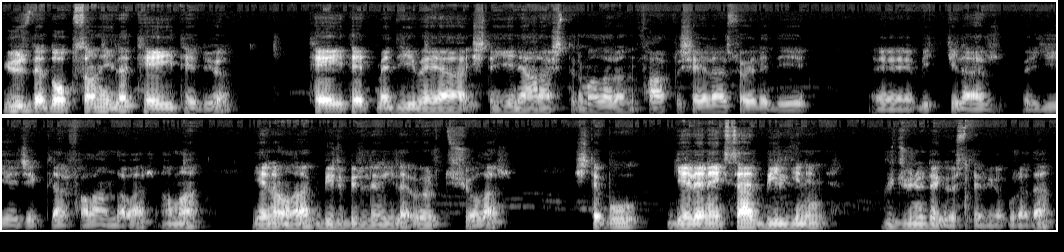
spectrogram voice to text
%90'ı ile teyit ediyor. Teyit etmediği veya işte yeni araştırmaların farklı şeyler söylediği e, bitkiler ve yiyecekler falan da var. Ama genel olarak birbirleriyle örtüşüyorlar. İşte bu geleneksel bilginin gücünü de gösteriyor burada.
